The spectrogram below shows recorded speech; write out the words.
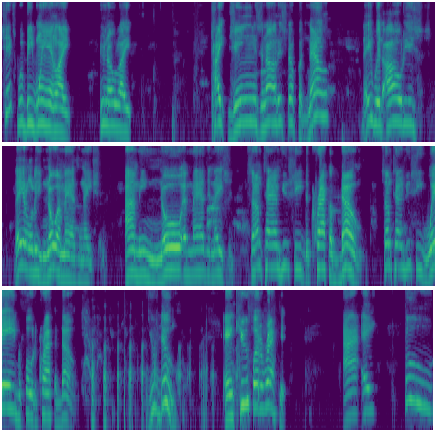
chicks would be wearing like, you know, like tight jeans and all this stuff. But now they with all these, they don't leave no imagination. I mean, no imagination. Sometimes you see the crack of dawn. Sometimes you see way before the crack of dawn. you do. And cue for the record, I ate food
